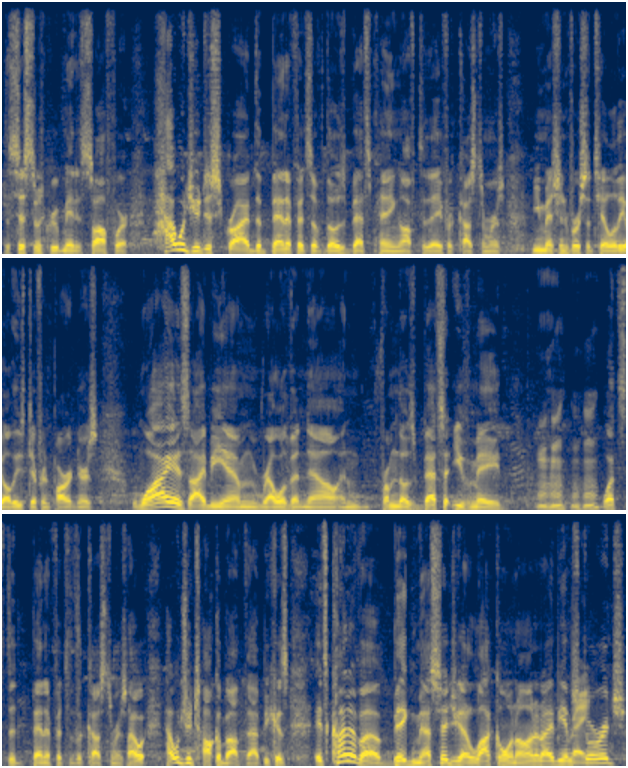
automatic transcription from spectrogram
the systems group made it software. How would you describe the benefits of those bets paying off today for customers? You mentioned versatility, all these different partners. Why is IBM relevant now, and from those bets that you've made, Mm -hmm, mm -hmm. What's the benefit to the customers? How, how would you talk about that? Because it's kind of a big message, you got a lot going on at IBM right. Storage,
